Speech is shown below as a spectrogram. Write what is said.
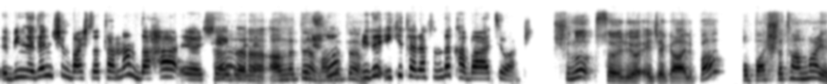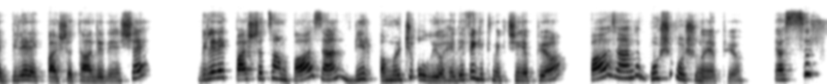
bir neden için başlatandan daha e, şey Ha, böyle anladım, suçlu. anladım. Bir de iki tarafında kabahati var. Şunu söylüyor Ece galiba. O başlatan var ya bilerek başlatan dediğin şey. Bilerek başlatan bazen bir amacı oluyor, hedefe gitmek için yapıyor. Bazen de boşu boşuna yapıyor. Ya sırf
